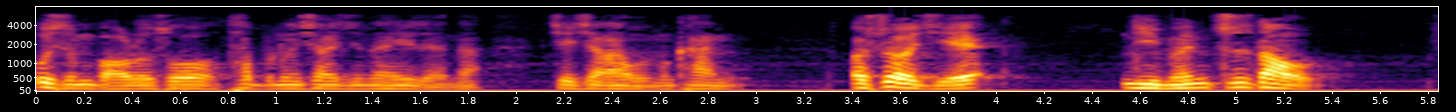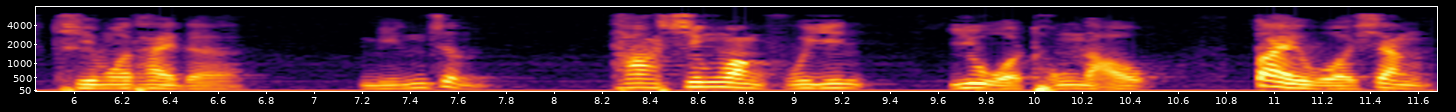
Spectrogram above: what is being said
为什么保罗说他不能相信那些人呢？接下来我们看二十二节，你们知道提摩太的名正，他兴旺福音，与我同劳，待我像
